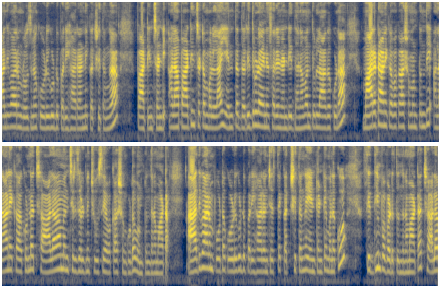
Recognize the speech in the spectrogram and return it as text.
ఆదివారం రోజున కోడిగుడ్డు పరిహారాన్ని ఖచ్చితంగా పాటించండి. అలా పాటించటం వల్ల ఎంత దరిద్రుడైనా సరేనండి ధనవంతుల్లాగా కూడా మారటానికి అవకాశం ఉంటుంది. అలానే కాకుండా చాలా మంచి రిజల్ట్ని చూసే అవకాశం కూడా ఉంటుందన్నమాట. ఆదివారం పూట కోడిగుడ్డు పరిహారం చేస్తే ఖచ్చితంగా ఏంటంటే మనకు సిద్ధింపబడుతుందన్నమాట. చాలా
